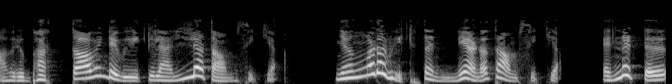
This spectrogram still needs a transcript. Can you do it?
അവർ ഭർത്താവിന്റെ വീട്ടിലല്ല താമസിക്ക. ഞങ്ങളുടെ വീട്ടിൽ തന്നെയാണ് താമസിക്ക. എന്നിട്ട്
